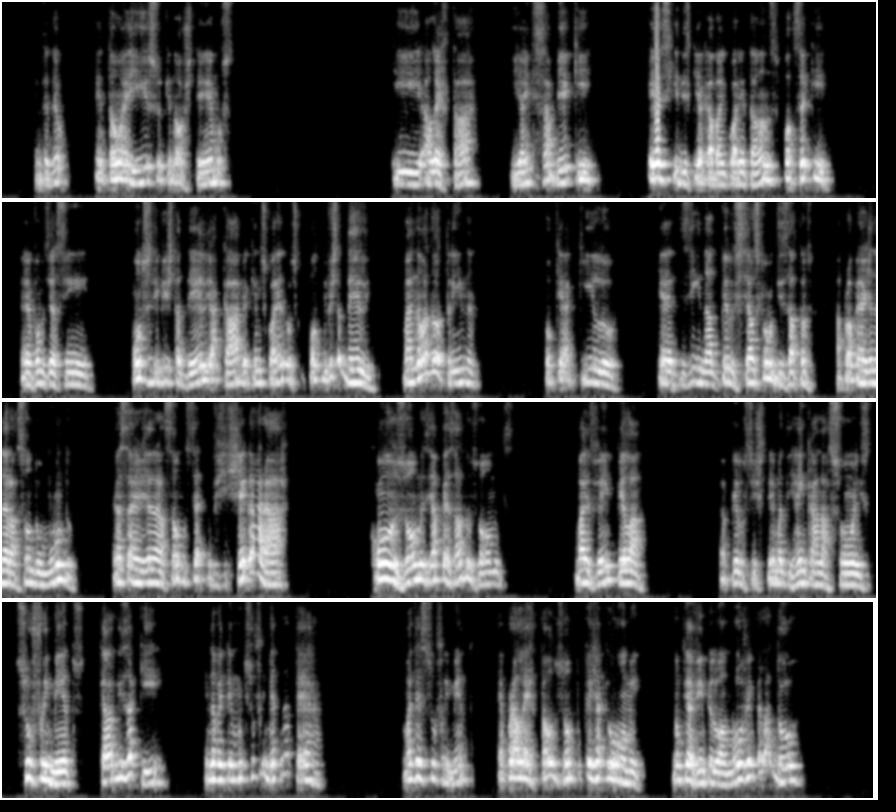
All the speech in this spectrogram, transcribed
Entendeu? Então é isso que nós temos e alertar e a gente saber que esse que diz que ia acabar em 40 anos, pode ser que, é, vamos dizer assim, pontos de vista dele acabe aqui nos 40, os pontos de vista dele, mas não a doutrina, porque aquilo que é designado pelos céus, como diz a, a própria regeneração do mundo, essa regeneração chegará com os homens e apesar dos homens mas vem pela, pelo sistema de reencarnações, sofrimentos, que ela diz aqui. Ainda vai ter muito sofrimento na Terra. Mas esse sofrimento é para alertar os homens, porque já que o homem não quer vir pelo amor, vem pela dor.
